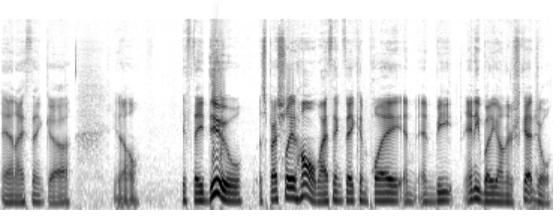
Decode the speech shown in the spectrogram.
And I think, uh, you know, if they do, especially at home, I think they can play and, and beat anybody on their schedule.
